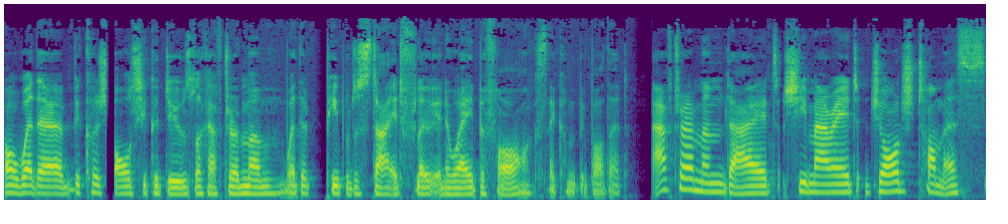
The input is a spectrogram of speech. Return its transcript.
or whether because all she could do was look after her mum, whether people just started floating away before because they couldn't be bothered. After her mum died, she married George Thomas,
